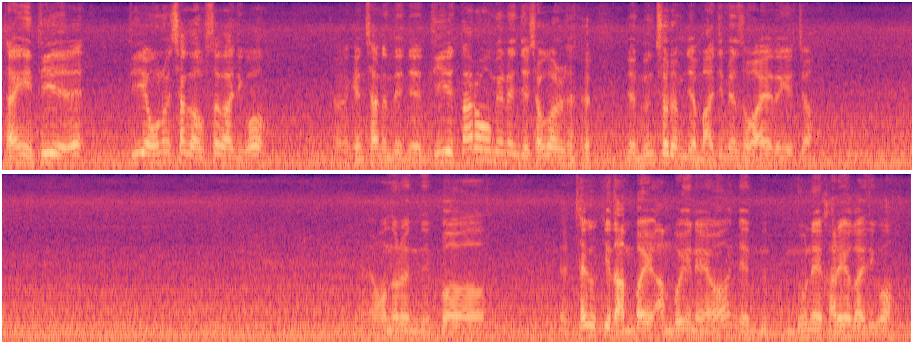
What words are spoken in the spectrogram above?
다행히 뒤에 뒤에 오는 차가 없어가지고 어, 괜찮은데 이제 뒤에 따라오면 이제 저걸 이제 눈처럼 이제 맞으면서 와야 되겠죠. 네, 오늘은 뭐 태극기도 안, 보이, 안 보이네요. 이제 눈, 눈에 가려가지고.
